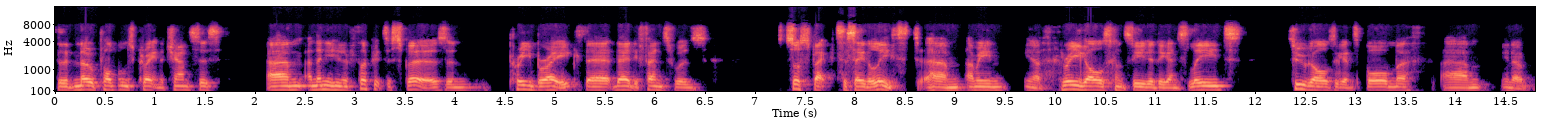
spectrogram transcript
So they've no problems creating the chances. Um, and then you flip it to Spurs, and pre-break, their their defense was suspect to say the least. Um, I mean, you know, three goals conceded against Leeds, two goals against Bournemouth. Um, you know,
